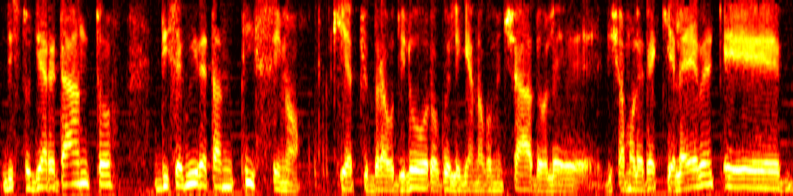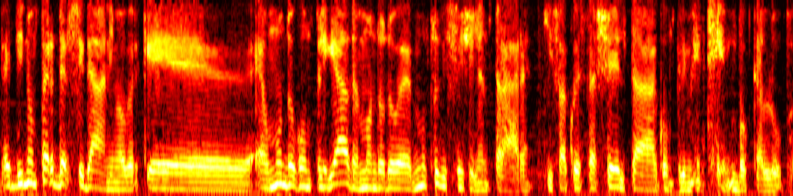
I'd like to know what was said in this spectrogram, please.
di studiare tanto, di seguire tantissimo chi è più bravo di loro, quelli che hanno cominciato le, diciamo, le vecchie leve e, e, di non perdersi d'animo perché è un mondo complicato, è un mondo dove è molto difficile entrare. Chi fa questa scelta complimenti in bocca al lupo.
